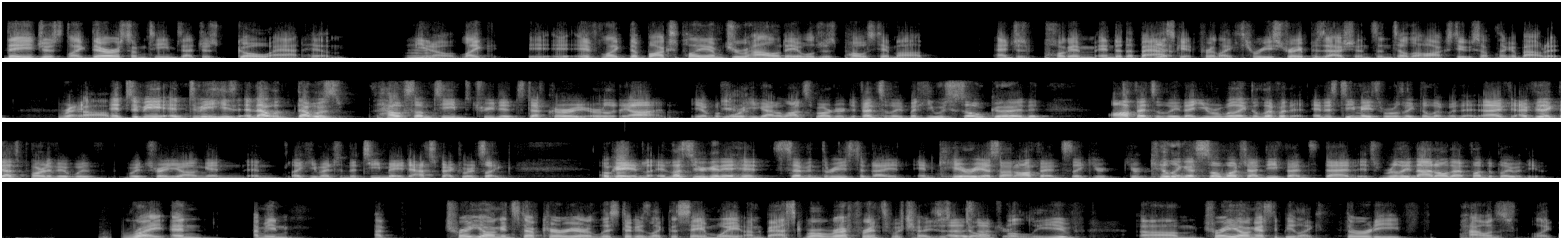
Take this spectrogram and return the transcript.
they just like there are some teams that just go at him. You Mhm. know, like if like the Bucks play him, Jrue Holiday will just post him up and just put him into the basket for like three straight possessions until the Hawks do something about it. Right. Um, and to me, and to me, he's and that was that was how some teams treated Steph Curry early on. You know, before Yeah. he got a lot smarter defensively, but he was so good offensively that you were willing to live with it, and his teammates were willing to live with it. And I, I feel like that's part of it with with Trae Young and and like you mentioned the teammate aspect where it's like, okay, unless you're gonna hit seven threes tonight and carry us on offense, like you're you're killing us so much on defense that it's really not all that fun to play with you. Right. And I mean, I Trae Young and Steph Curry are listed as like the same weight on Basketball Reference, which I just That is not don't believe. Um, Trae Young has to be like 30 pounds. Like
